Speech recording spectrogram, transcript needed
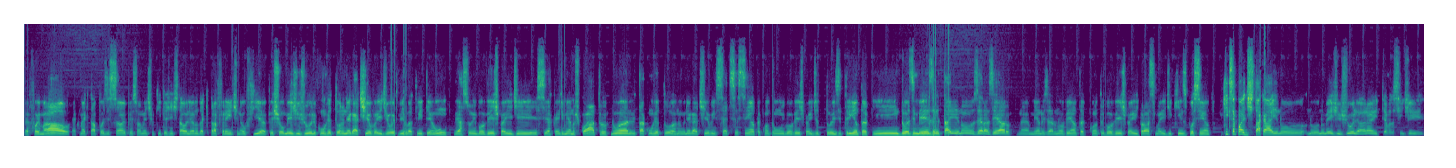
é, foi mal, é, como é que está a posição e principalmente o que, que a gente está olhando daqui para frente, né? O FIA fechou o mês de julho com um retorno negativo aí de 8,31 versus o Ibovespa aí de cerca de menos 4. No ano ele está com um retorno negativo em 7,60 contra um Ibovespa aí de 2,30 e em 12 meses ele está aí no 0 a 0, né, menos 0,90, contra o Ibovespa aí próximo aí de 15%. O que, que você pode destacar aí no, no, no mês de julho, né, em termos assim de,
